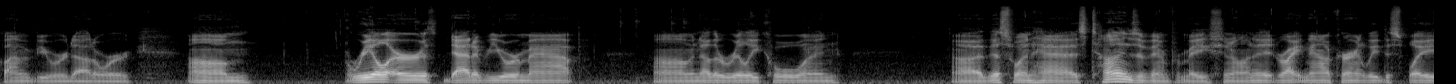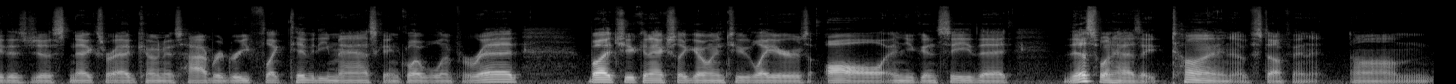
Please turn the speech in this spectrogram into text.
climateviewer.org um, real earth data viewer map um, another really cool one uh, this one has tons of information on it. Right now, currently displayed is just NEXRAD CONUS hybrid reflectivity mask and global infrared. But you can actually go into layers all and you can see that this one has a ton of stuff in it. Um,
